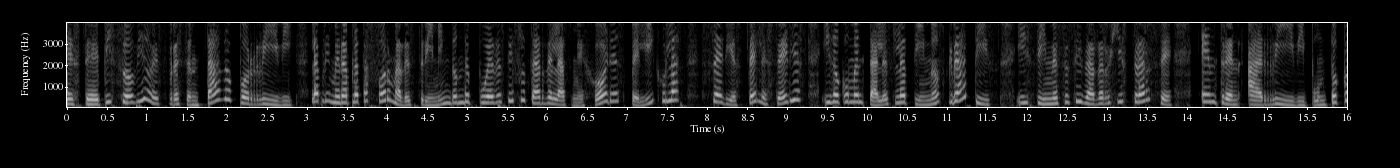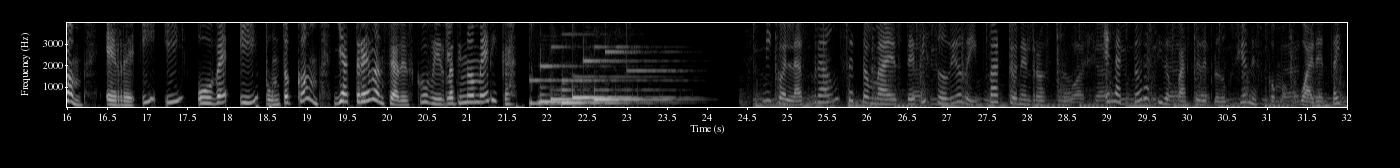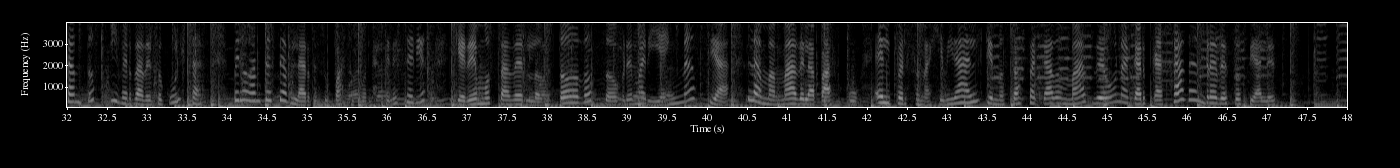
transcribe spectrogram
Este episodio es presentado por Rivi, la primera plataforma de streaming donde puedes disfrutar de las mejores películas, series, teleseries y documentales latinos gratis y sin necesidad de registrarse. Entren a rivi.com, r i i vi.com y atrévanse a descubrir Latinoamérica. Nicolás Brown se toma este episodio de Impacto en el Rostro. El actor ha sido parte de producciones como Cuarenta y Tantos y Verdades Ocultas, pero antes de hablar de su paso por las teleseries, queremos saberlo todo sobre María Ignacia, la mamá de la Pascu, el personaje viral que nos ha sacado más de una carcajada en redes sociales.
